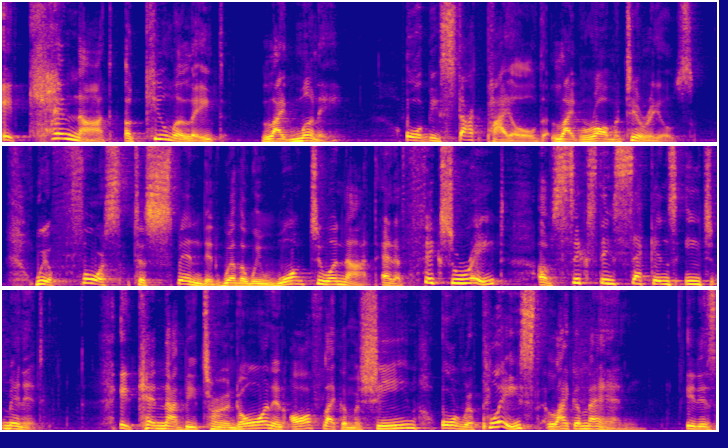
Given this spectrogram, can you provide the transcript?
It cannot accumulate like money or be stockpiled like raw materials. We're forced to spend it whether we want to or not at a fixed rate of 60 seconds each minute. It cannot be turned on and off like a machine or replaced like a man. It is,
